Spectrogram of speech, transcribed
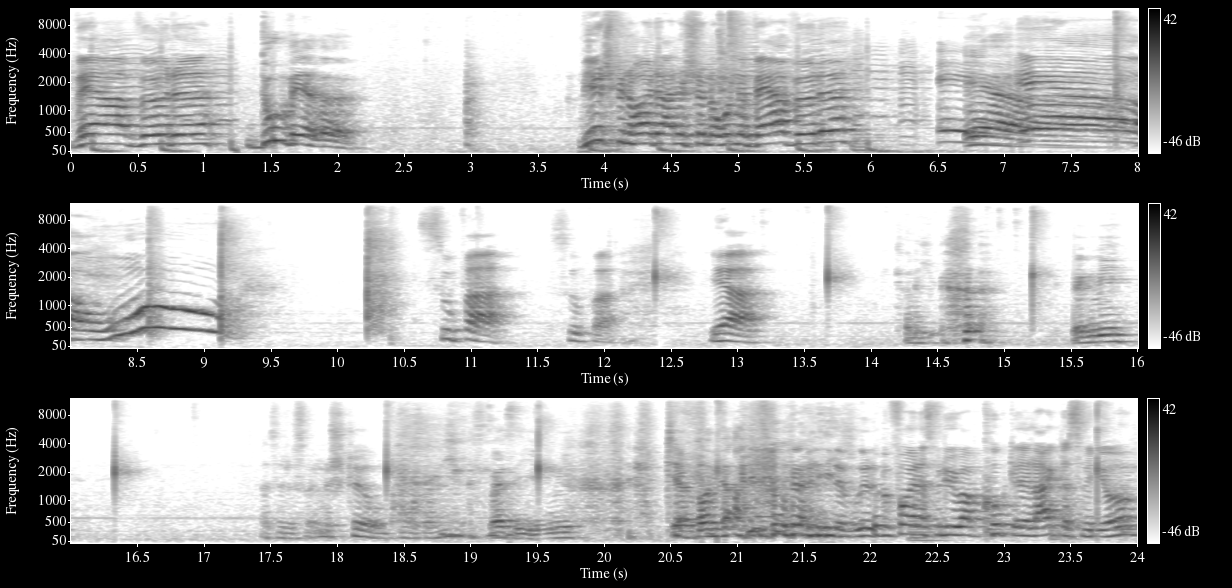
Wer würde... Du wäre. Wir spielen heute eine schöne Runde. Wer würde... Er. Er! Woo! Super, super. Ja, Kann ich. Irgendwie. Also das war eine Störung. kann man sagen. Ich weiß nicht, irgendwie. Der von der Anfang oder nicht? Bevor ihr das Video überhaupt guckt, äh, liked das Video.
